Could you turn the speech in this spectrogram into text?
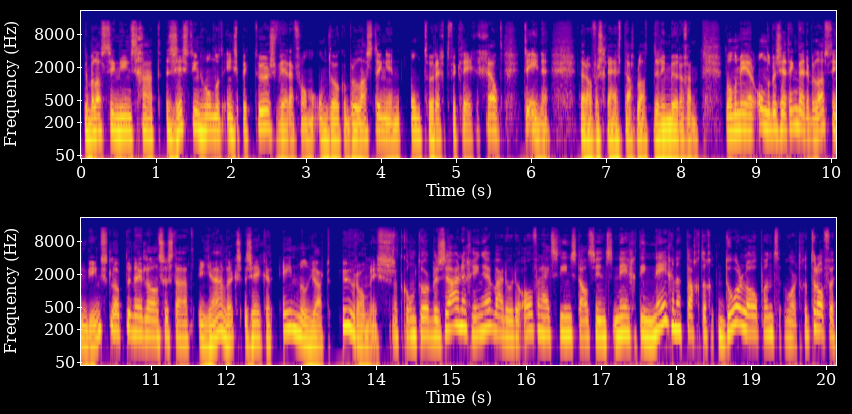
De Belastingdienst gaat 1600 inspecteurs werven... om ontdoken belasting en onterecht verkregen geld te innen. Daarover schrijft Dagblad De Limburger. Door onder meer onderbezetting bij de Belastingdienst... loopt de Nederlandse staat jaarlijks zeker 1 miljard euro mis. Dat komt door bezuinigingen... waardoor de overheidsdienst al sinds 1989 doorlopend wordt getroffen.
